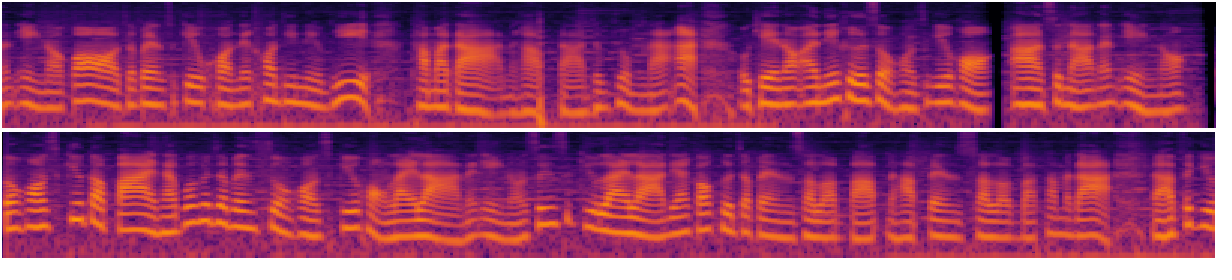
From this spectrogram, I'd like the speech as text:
นั่นเองเนาะก็จะเป็นสกิลคอนเนคคอนติเนียที่ธรรมดานะครับการท่านผู้ชมนะอะโอเคเนาะอันนี้คือส่วนของสกิลของอาร์ซนานั่นเองเนาะส่วนของสกิลต่อไปนะครับก็จะเป็นส่วนของสกิลของไลลานั่นเองเนาะซึ่งสกิลไลลาเนี่ยก็คือจะเป็นสล็อตบัฟนะครับเป็นสล็อตบัฟธรรมดานะครับสกิล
